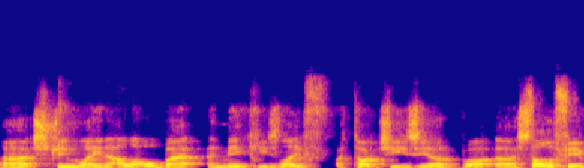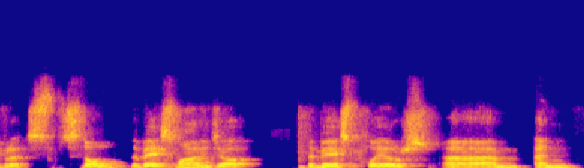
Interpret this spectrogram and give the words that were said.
uh, streamline it a little bit and make his life a touch easier. But uh, still the favourites, still the best manager, the best players, um, and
